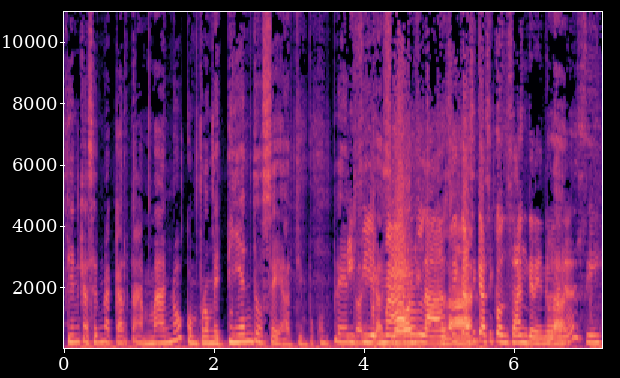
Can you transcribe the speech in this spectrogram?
tienen que hacer una carta a mano comprometiéndose a tiempo completo. Y firmarla, casi casi con sangre, ¿no? Sí.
